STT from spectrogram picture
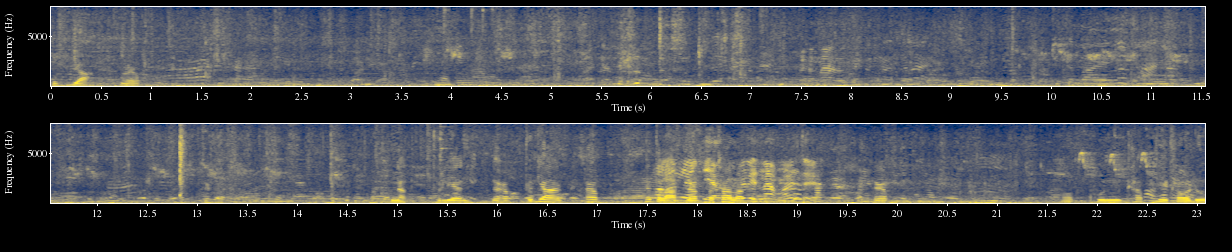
ทุกอย่างนะครับหนักทุเรียนนะครับ ทุกอย่างครับในตลาดนัดประชารัฐนหน้าไม้แต่นะครับ ขอบคุณครับที่เข้าดู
